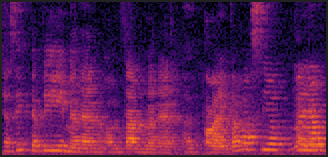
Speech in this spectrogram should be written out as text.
Ja sitten viimeinen on tämmöinen taitava sijoittaja. Mm.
